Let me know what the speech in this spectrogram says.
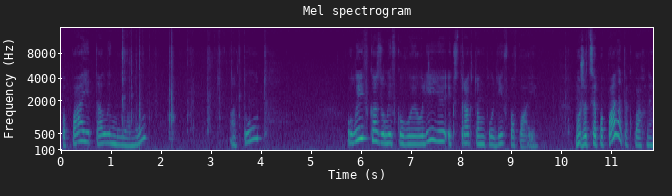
папаї та лимону. А тут оливка з оливковою олією, екстрактом плодів папаї. Може, це папая так пахне?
